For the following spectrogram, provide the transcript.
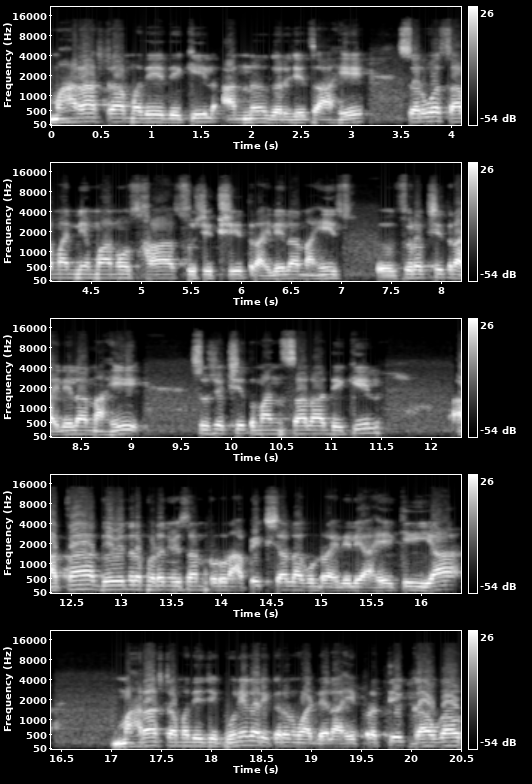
महाराष्ट्रामध्ये देखील आणणं गरजेचं आहे. सर्वसामान्य माणूस हा सुशिक्षित राहिलेला नाही सुरक्षित राहिलेला नाही. सुशिक्षित माणसाला देखील आता देवेंद्र फडणवीसांकडून अपेक्षा लागून राहिलेली आहे की या महाराष्ट्रामध्ये जे गुन्हेगारीकरण वाढलेलं आहे प्रत्येक गावगाव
